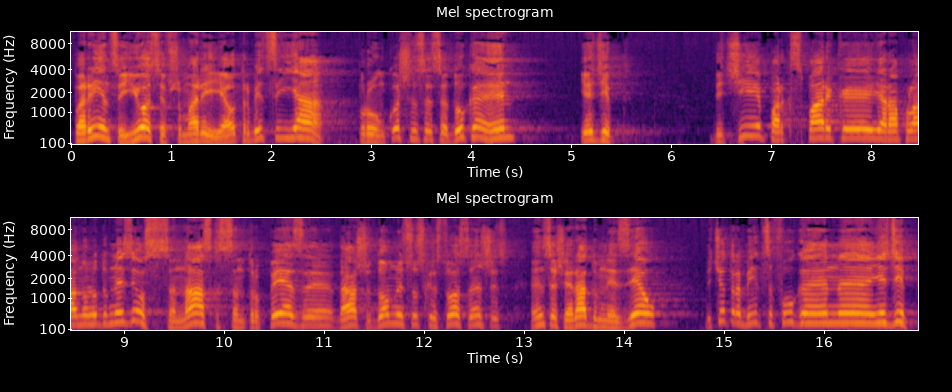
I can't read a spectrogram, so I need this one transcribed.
părinții Iosef și Maria au trebuit să ia pruncul și să se ducă în Egipt. De ce? Parcă se pare că era planul lui Dumnezeu să se nască, să se întrupeze, da? și Domnul Iisus Hristos însă și era Dumnezeu. De ce a trebuit să fugă în Egipt?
